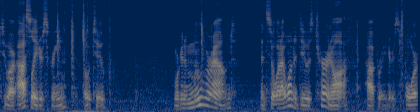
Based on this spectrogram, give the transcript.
to our oscillator screen, O2. We're going to move around. And so what I want to do is turn off operators 4,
